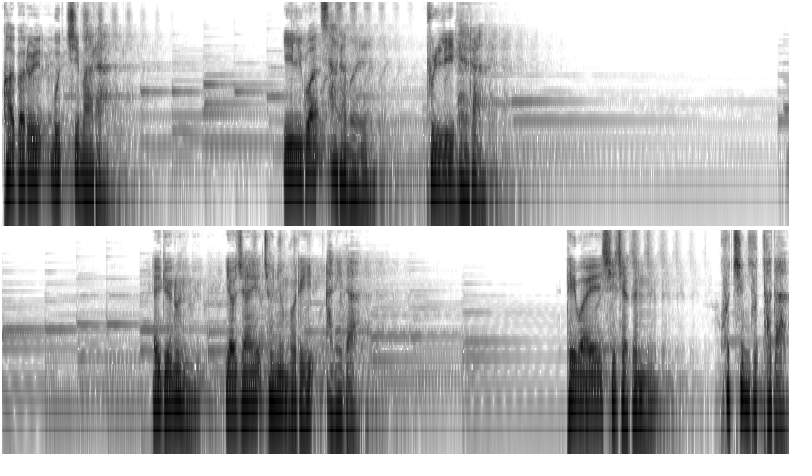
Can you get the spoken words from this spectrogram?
과거를 묻지 마라. 일과 사람을 분리해라. 애교는 여자의 전유물이 아니다. 대화의 시작은 호칭부터다.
